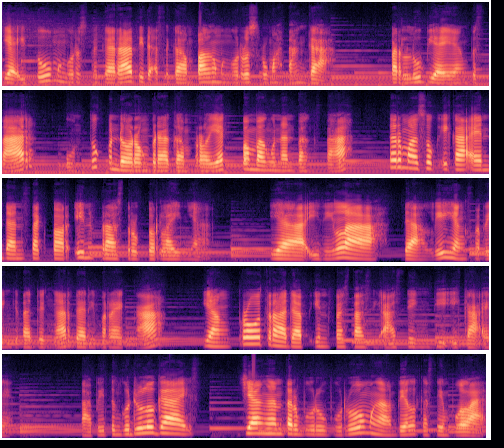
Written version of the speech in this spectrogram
yaitu mengurus negara tidak segampang mengurus rumah tangga. Perlu biaya yang besar untuk mendorong beragam proyek pembangunan bangsa, termasuk IKN dan sektor infrastruktur lainnya. Ya, inilah dalih yang sering kita dengar dari mereka yang pro terhadap investasi asing di IKN. Tapi tunggu dulu guys, jangan terburu-buru mengambil kesimpulan.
